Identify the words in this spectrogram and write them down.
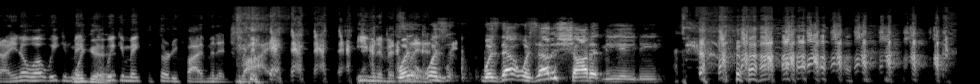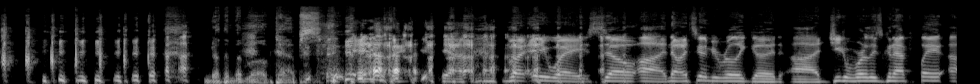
no, you know what? We can make the, we can make the 35 minute drive, even if it's Was, late. was was that was that a shot at me, AD? Nothing but love taps. yeah. But anyway, so uh no, it's gonna be really good. Uh Jeter Worthy's gonna have to play a,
